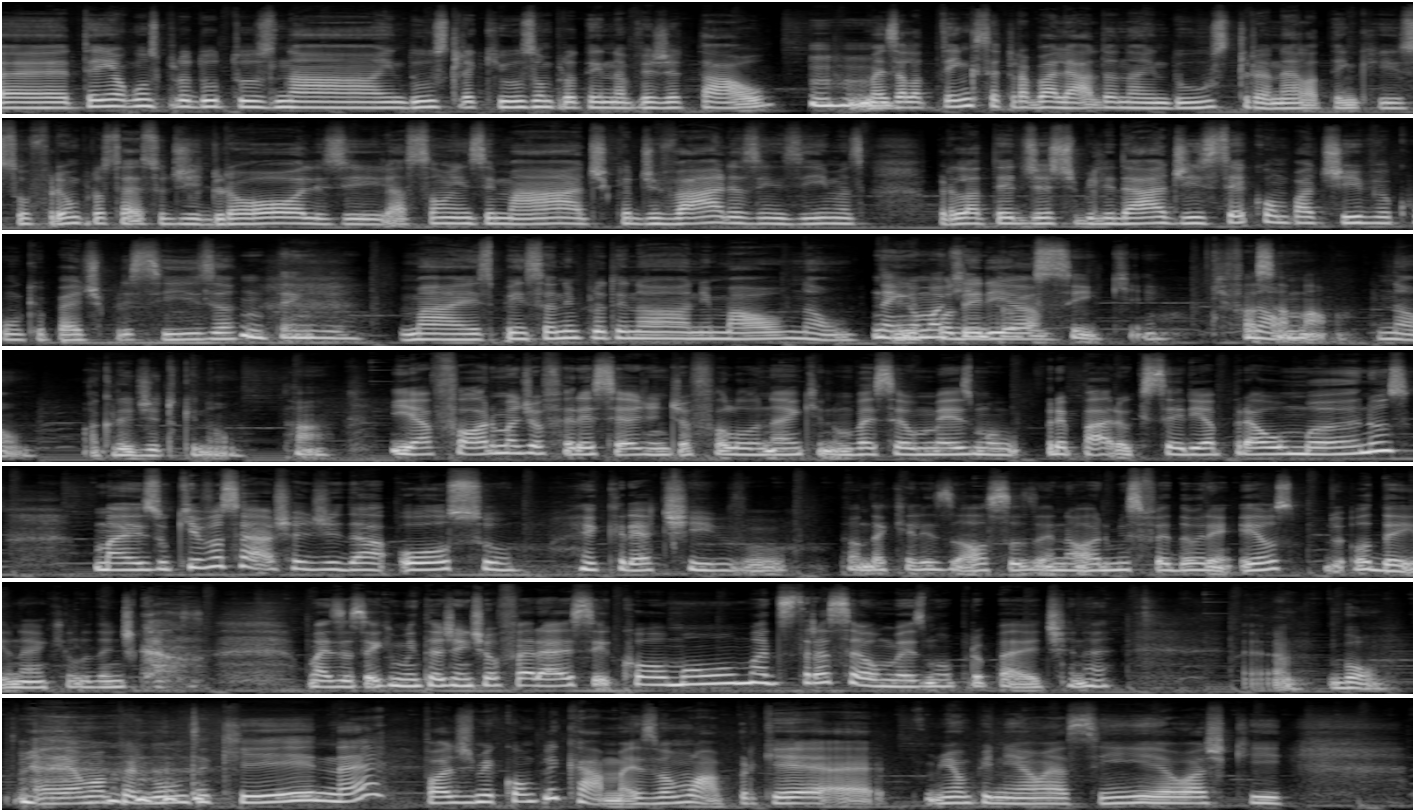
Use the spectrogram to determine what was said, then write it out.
É, tem alguns produtos na indústria que usam proteína vegetal, uhum. mas ela tem que ser trabalhada na indústria, né? Ela tem que sofrer um processo de hidrólise, ação enzimática de várias enzimas para ela ter digestibilidade e ser compatível com o que o pet precisa. Entendi. Mas pensando em proteína animal, não. Nenhuma poderia... que intoxique, que faça não, mal. Não, acredito que não. Tá. E a forma de oferecer, a gente já falou, né, que não vai ser o mesmo preparo que seria para humanos, mas o que você acha de dar osso recreativo? Então, daqueles ossos enormes, fedorentos. Eu odeio, né, aquilo dentro de casa. Mas eu sei que muita gente oferece como uma distração mesmo pro pet, né? É, bom, é uma pergunta que, né, pode me complicar, mas vamos lá, porque é, minha opinião é assim eu acho que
